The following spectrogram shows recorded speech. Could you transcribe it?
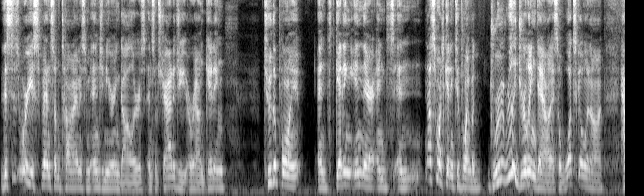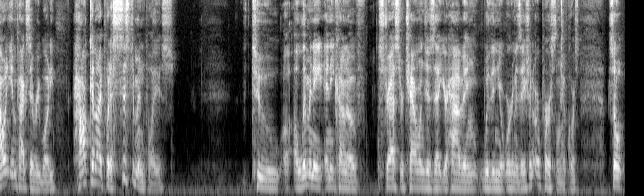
this is where you spend some time and some engineering dollars and some strategy around getting to the point and getting in there and and not so much getting to the point, but dr really drilling down as to what's going on, how it impacts everybody. How can I put a system in place to uh, eliminate any kind of stress or challenges that you're having within your organization or personally, of course. So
